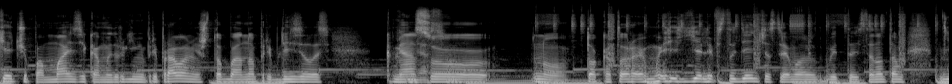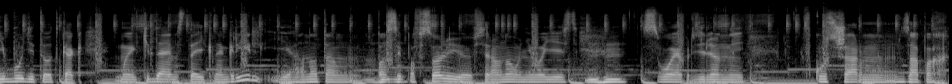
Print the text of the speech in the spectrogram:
кетчупом, мазиком и другими приправами, чтобы оно приблизилось к мясу, ну, то, которое мы ели в студенчестве, может быть. То есть оно там не будет вот как мы кидаем стейк на гриль, и оно там, Мгм. посыпав солью, все равно у него есть свой определенный вкус, шарм, запах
